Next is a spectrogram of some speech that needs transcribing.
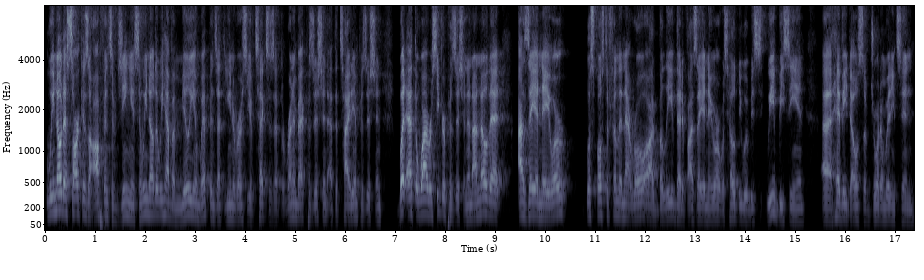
We know that Sark is an offensive genius, and we know that we have a million weapons at the University of Texas at the running back position, at the tight end position, but at the wide receiver position. And I know that Isaiah Neyor was supposed to fill in that role. I believe that if Isaiah Neyor was healthy, we'd be, we'd be seeing – a heavy dose of Jordan Whittington,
